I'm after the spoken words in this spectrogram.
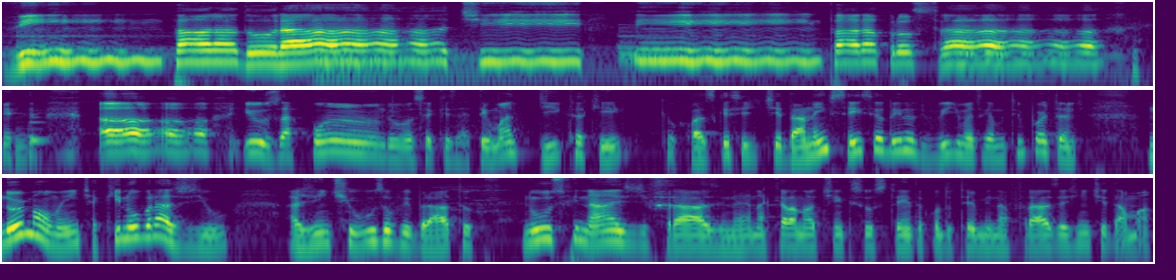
Vim para adorar-te, vim para prostrar ah, e usar quando você quiser. Tem uma dica aqui que eu quase esqueci de te dar, nem sei se eu dei no vídeo, mas que é muito importante. Normalmente, aqui no Brasil, a gente usa o vibrato nos finais de frase, né? Naquela notinha que sustenta quando termina a frase, a gente dá uma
